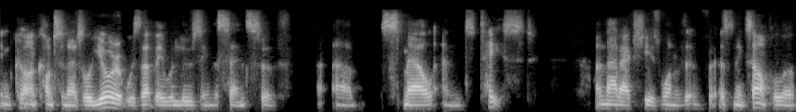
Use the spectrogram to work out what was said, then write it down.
in continental Europe was that they were losing the sense of uh, smell and taste. And that actually is one of the, as an example,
